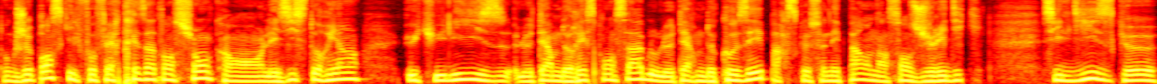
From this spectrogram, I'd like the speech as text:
Donc je pense qu'il faut faire très attention quand les historiens utilisent le terme de responsable ou le terme de causé parce que ce n'est pas en un sens juridique. S'ils disent que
